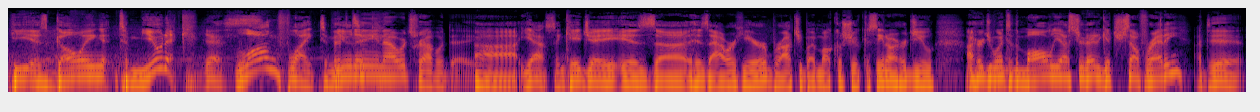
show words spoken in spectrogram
he is going to Munich. Yes. Long flight to Munich. 15 hour travel day. Uh, yes, and KJ is uh, his hour here, brought to you by Muckleshoot Casino. I heard you. I heard you went to the mall yesterday to get yourself ready. I did.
